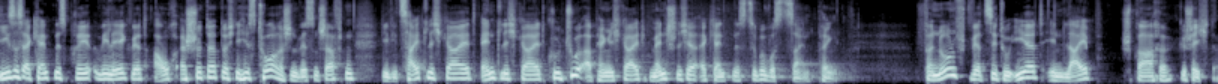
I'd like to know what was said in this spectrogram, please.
Dieses Erkenntnisprivileg wird auch erschüttert durch die historischen Wissenschaften, die die Zeitlichkeit, Endlichkeit, Kulturabhängigkeit menschlicher Erkenntnis zu Bewusstsein bringen. Vernunft wird situiert in Leib, Sprache, Geschichte.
